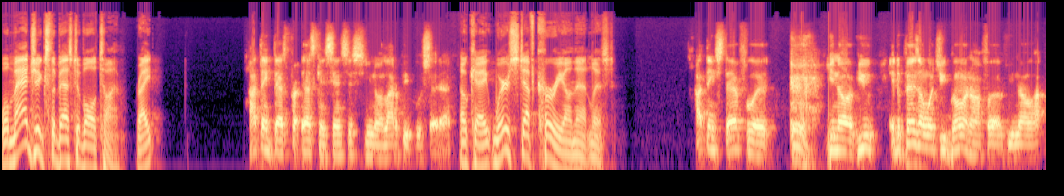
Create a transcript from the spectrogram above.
Well, Magic's the best of all time, right? I think that's that's consensus. You know, a lot of people say that. Okay, where's Steph Curry on that list? I think Steph would. You know, if you, it depends on what you're going off of. You know,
